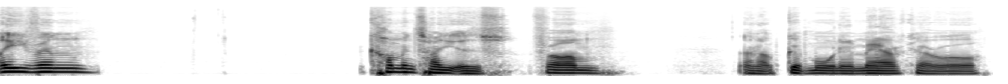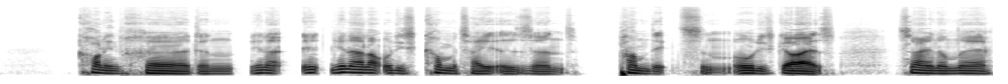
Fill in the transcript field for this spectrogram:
even commentators from I know, Good Morning America or Colin Hurd and you know you know like all these commentators and pundits and all these guys saying on there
